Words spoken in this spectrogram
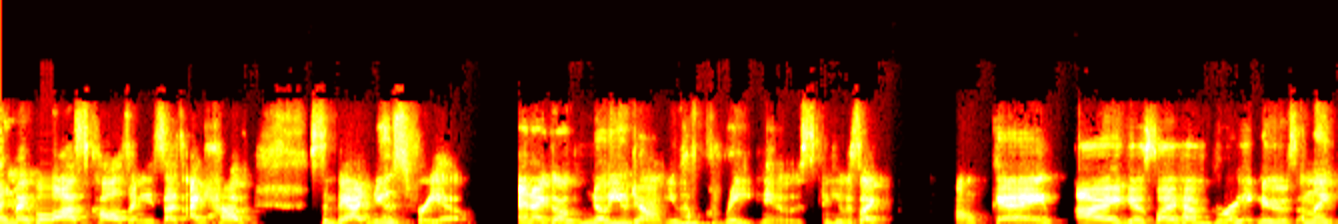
And my boss calls and he says, I have some bad news for you. And I go, No, you don't. You have great news. And he was like, okay, I guess I have great news. I'm like,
